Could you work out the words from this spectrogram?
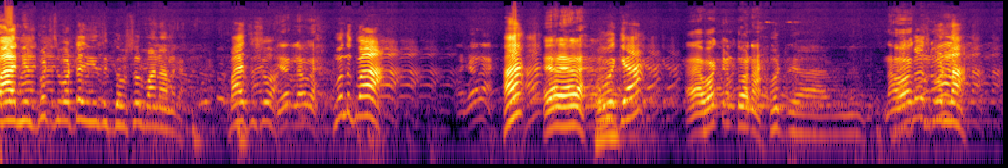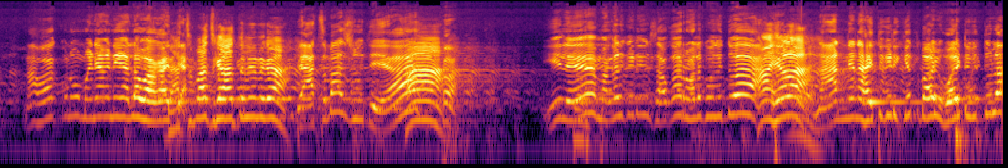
ಬಾ ನಿನ್ ಬಿಟ್ಟು ಒಟ್ಟ ಇದು ಗಮ್ಸಲ್ ಬಾ ನನಗೆ. ಬಾ ಇತುಸು. ಇರ್ಲಿ ಹೋಗ. ಮುಂದಕ್ ಬಾ. ಹಾ, ಹೇಳ ಹಾ ಹೇಳ. ಹೇಳ ಹೋಗ್ಯಾ ಹೋಗ್ಕಂತೋಣ ಒಟ್, ಆ, ನಾ ಬ್ಯಾಸ್ ಹೋಗ್ಕನು ಬಿಡ್ಲಾ ನಾ ಹೋಗ್ಕನು ಮನ್ಯಾಗ ನೀ ಎಲ್ಲ ಹೋಗೈತೆ ಬ್ಯಾಸ್ ಬಾಚ್ಗೆ ಆತ ನಿನಗ? ಬ್ಯಾಚ ಬಾಸ್ ಹಾ. ಇಲ್ಲಿ ಮಂಗಳ ಕಡೆ ಸಾವುಕಾರ ಹೊಲಕ್ ಹೋಗಿದ್ವ. ಹೇಳ. ನಾನು ನಿನ್ನ ಹೈತು ಗಿಡ ಕಿತ್ ಬಾಳಿ ವೈಟ್ ಬಿದ್ದುಲ್ಲ.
